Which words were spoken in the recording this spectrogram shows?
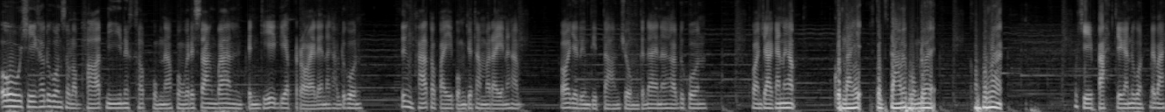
โอเคครับทุกคนสำหรับพาร์ทนี้นะครับผมนะผมก็ได้สร้างบ้านเป็นที่เรียบร้อยแล้วนะครับ ทุกคนซึ่งพาร์ทต่อไปผมจะทำอะไรนะครับ ก็อย่าลืมติดตามชมกันได้นะครับ ทุกคนก่อนจากกันนะครับ กดไลค์กดติดตามให้ผมด้วย ขอบคุณมาก โอเคปะเจอกันทุกคน บ๊ายบาย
